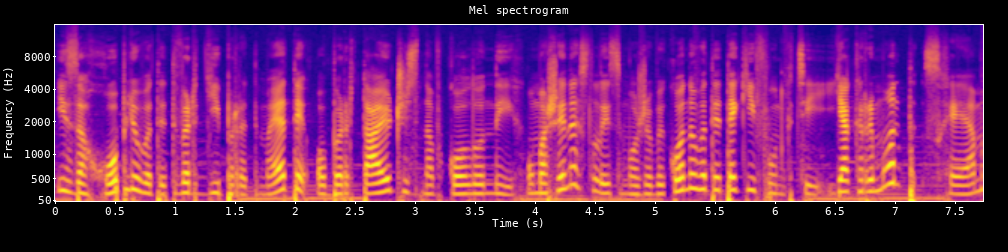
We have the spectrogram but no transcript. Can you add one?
і захоплювати тверді предмети, обертаючись навколо них. У машинах слиз може виконувати такі функції, як ремонт схем,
